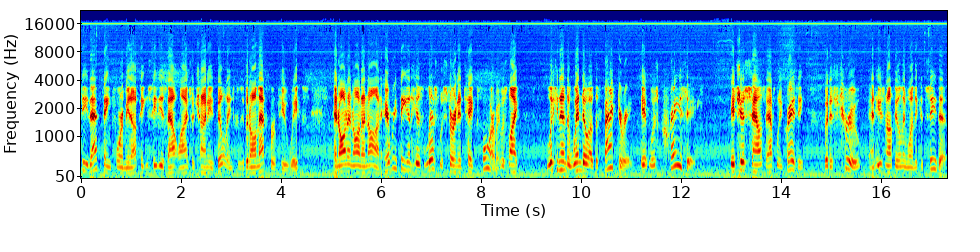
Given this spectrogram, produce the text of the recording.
see that thing forming up. He can see these outlines of Chinese buildings because he's been on that for a few weeks and on and on and on. Everything in his list was starting to take form. It was like looking in the window of the factory. It was crazy. It just sounds absolutely crazy, but it's true, and he's not the only one that could see this.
